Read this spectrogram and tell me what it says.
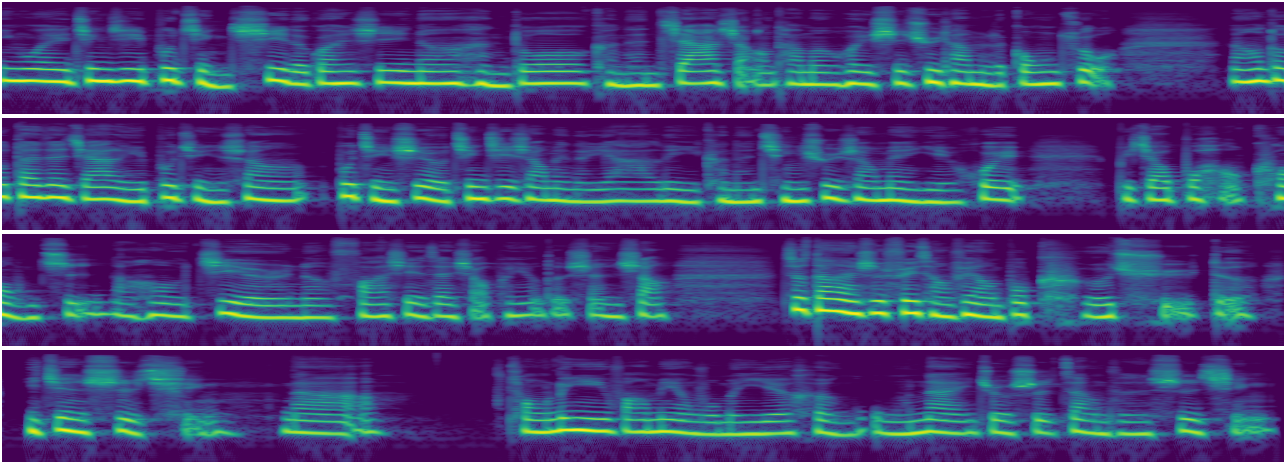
因为经济不景气的关系呢，很多可能家长他们会失去他们的工作，然后都待在家里，不仅上不仅是有经济上面的压力，可能情绪上面也会比较不好控制，然后继而呢发泄在小朋友的身上，这当然是非常非常不可取的一件事情。那。从另一方面，我们也很无奈，就是这样子的事情，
